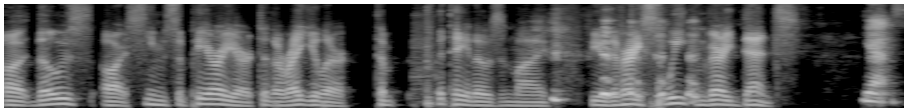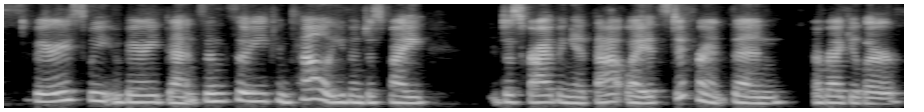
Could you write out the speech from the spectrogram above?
Uh, those are seem superior to the regular t- potatoes in my view. They're very sweet and very dense. Yes, very sweet and very dense, and so you can tell even just by describing it that way, it's different than a regular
